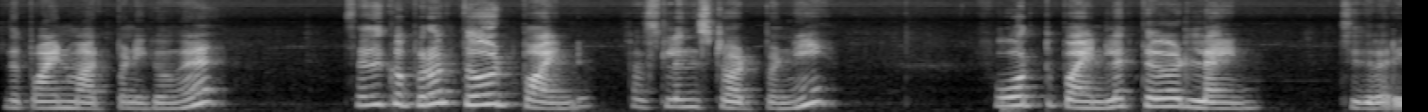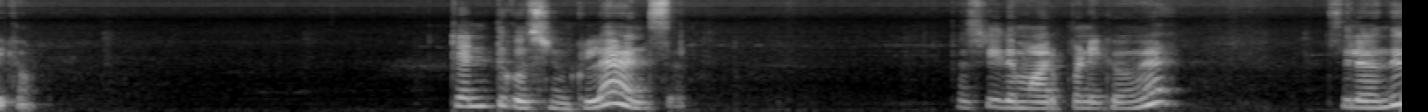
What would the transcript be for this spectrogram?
இந்த பாயிண்ட் மார்க் பண்ணிக்கோங்க. அதுக்கப்புறம் தேர்ட் பாயிண்ட் ஃபஸ்ட்லேருந்து ஸ்டார்ட் பண்ணி ஃபோர்த் பாயிண்டில் தேர்ட் லைன் இது வரைக்கும். டென்த்து கொஸ்டினுக்குள்ளே ஆன்சர் ஃபஸ்ட்டு இதை மார்க் பண்ணிக்கோங்க. இதில் வந்து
